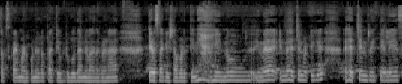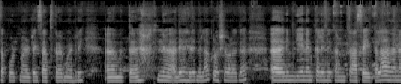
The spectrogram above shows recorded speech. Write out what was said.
ಸಬ್ಸ್ಕ್ರೈಬ್ ಮಾಡ್ಕೊಂಡಿರೋ ಪ್ರತಿಯೊಬ್ಬರಿಗೂ ಧನ್ಯವಾದಗಳನ್ನ ತಿಳಿಸೋಕೆ ಇಷ್ಟಪಡ್ತೀನಿ. ಇನ್ನೂ ಇನ್ನೂ ಇನ್ನೂ ಹೆಚ್ಚಿನ ಮಟ್ಟಿಗೆ, ಹೆಚ್ಚಿನ ರೀತಿಯಲ್ಲಿ ಸಪೋರ್ಟ್ ಮಾಡಿರಿ ಸಬ್ಸ್ಕ್ರೈಬ್ ಮಾಡಿರಿ. ಮತ್ತು ಅದೇ ಹೇಳಿದ್ನಲ್ಲ, ಕ್ರೋಶ ಒಳಗೆ ನಿಮ್ಗೆ ಏನೇನು ಕಲಿಬೇಕಂತ ಆಸೆ ಐತಲ್ಲ, ಅದನ್ನು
